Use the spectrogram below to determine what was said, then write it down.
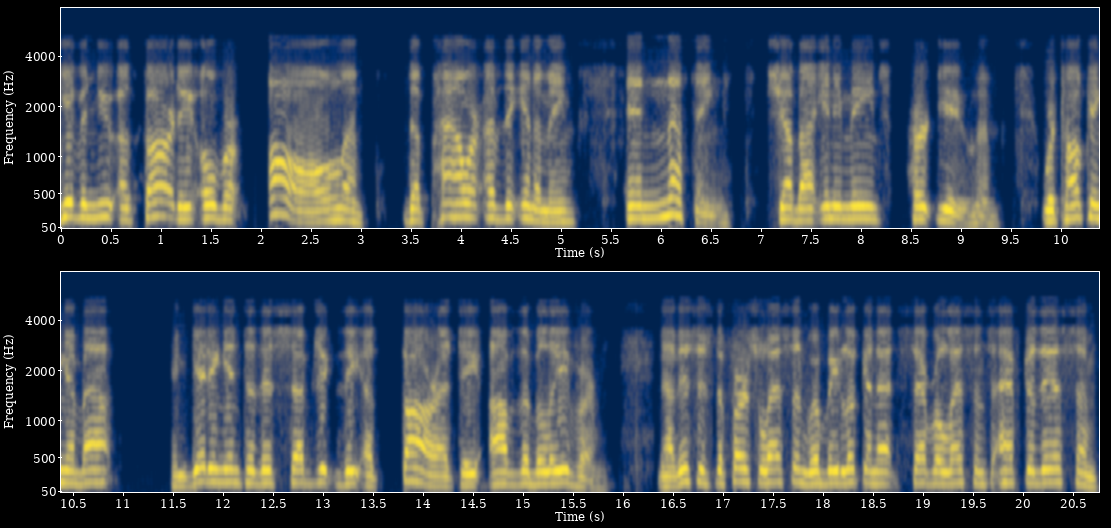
given you authority over all um, the power of the enemy, and nothing shall by any means hurt you. We're talking about and getting into this subject the authority of the believer. Now, this is the first lesson. We'll be looking at several lessons after this. Um,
